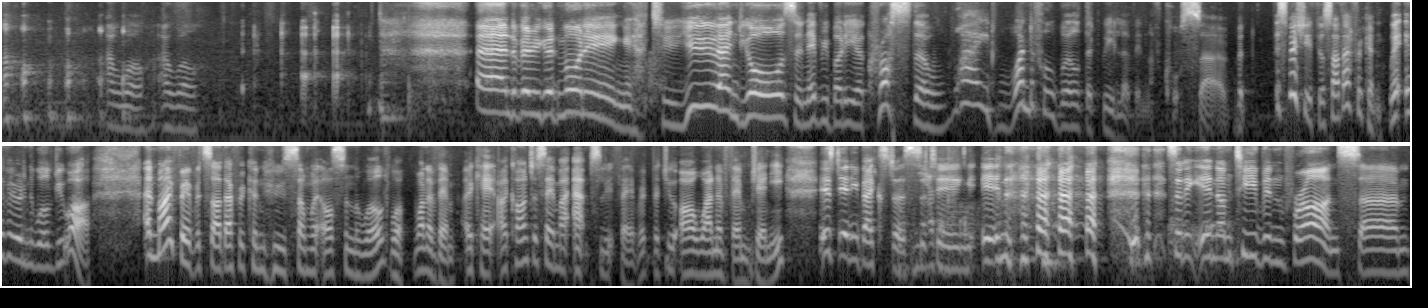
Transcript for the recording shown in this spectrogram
I will. I will. And a very good morning to you and yours and everybody across the wide, wonderful world that we live in, of course. Uh, but especially if you're South African, wherever in the world you are. And my favorite South African who's somewhere else in the world, well, one of them, okay, I can't just say my absolute favorite, but you are one of them, Jenny, is Jenny Baxter sitting in sitting in Antibes in France. Um,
